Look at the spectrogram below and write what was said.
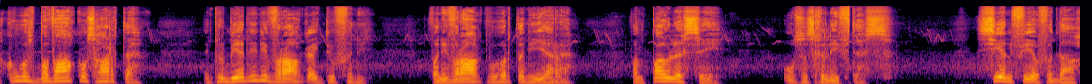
So kom ons bewaak ons harte en probeer nie die wraak uitoefen nie. Want die wraak behoort aan die Here. Want Paulus sê ons is geliefdes. Seën vir jou vandag,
